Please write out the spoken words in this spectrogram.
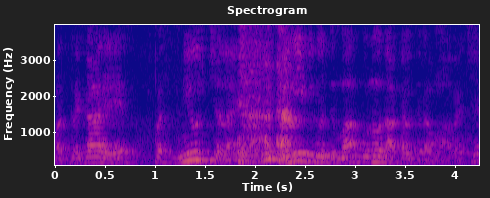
પત્રકારે ન્યૂઝ ચલાવી એની વિરુદ્ધમાં ગુનો દાખલ કરવામાં આવે છે.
